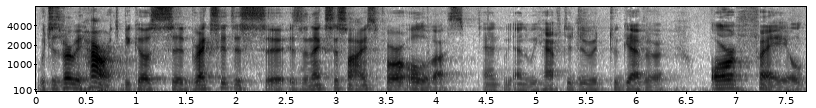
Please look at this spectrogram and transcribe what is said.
which is very hard because uh, Brexit is, uh, is an exercise for all of us, and we, and we have to do it together or fail.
